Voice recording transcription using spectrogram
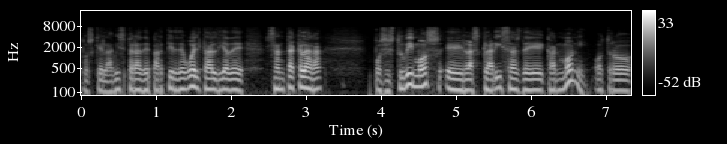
pues que la víspera de partir de vuelta, el día de Santa Clara, pues estuvimos en las Clarisas de Canmoni, otro,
